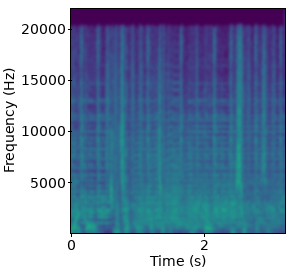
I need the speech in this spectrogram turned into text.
外交政策方来做然，后继续关心。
